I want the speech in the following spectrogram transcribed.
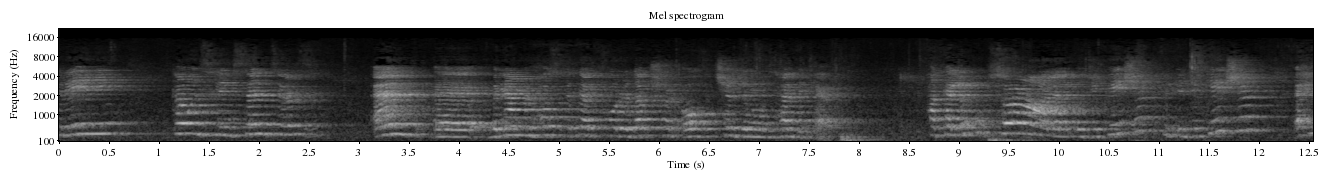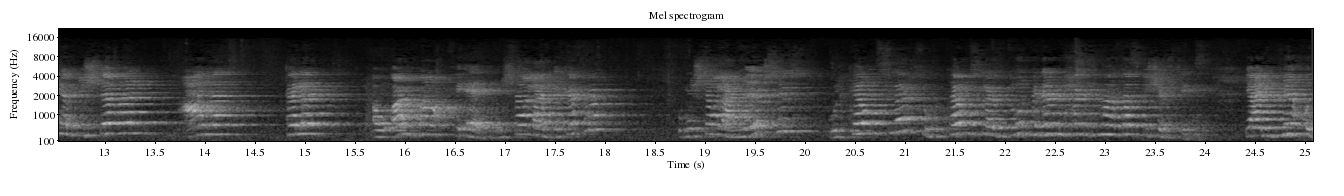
training, counseling centers, and uh, بنعمل hospital for reduction of children with handicap. هكلمكم بسرعة على ال education، في ال education إحنا بنشتغل على ثلاث أو أربع فئات، بنشتغل على الدكاترة وبنشتغل على ال nurses وال counselors وال counselors دول بنعمل حاجة اسمها task shifting. يعني بناخد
